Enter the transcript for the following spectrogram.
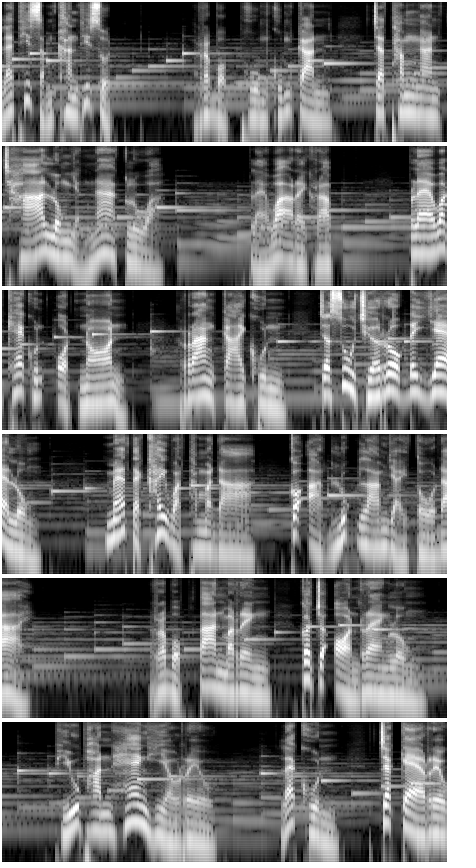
และที่สำคัญที่สุด ระบบภูมิคุ้มกัน จะทำงานช้าลงอย่างน่ากลัว แปลว่าอะไรครับ แปลว่าแค่คุณอดนอน ร่างกายคุณจะสู้เชื้อโรคได้แย่ลง แม้แต่ไข้หวัดธรรมดาก็อาจลุกลามใหญ่โตได้ ระบบต้านมะเร็งก็จะอ่อนแรงลง ผิวพรรณแห้งเหี่ยวเร็ว และคุณจะแก่เร็ว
